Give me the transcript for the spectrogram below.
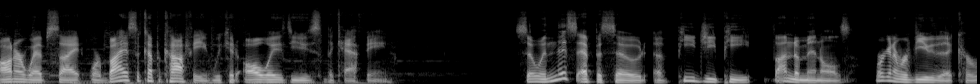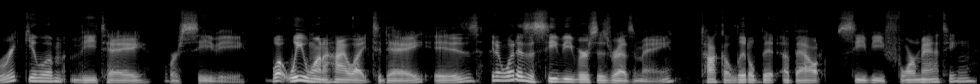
on our website or buy us a cup of coffee. We could always use the caffeine. So, in this episode of PGP Fundamentals, we're going to review the Curriculum Vitae or CV. What we want to highlight today is, you know, what is a CV versus resume? Talk a little bit about CV formatting.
